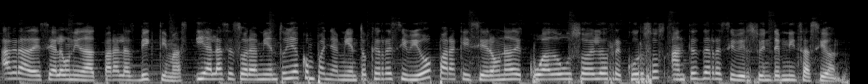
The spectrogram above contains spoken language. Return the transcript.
Agradece a la unidad para las víctimas y al asesoramiento y acompañamiento que recibió para que hiciera un adecuado uso de los recursos antes de recibir su indemnización.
